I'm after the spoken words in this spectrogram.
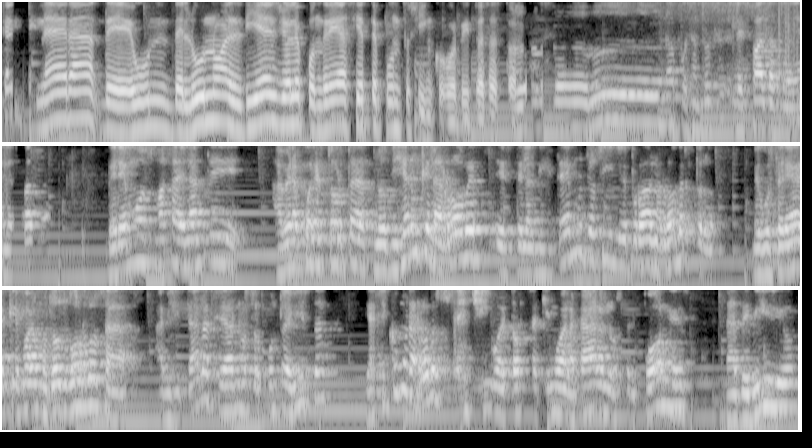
cantinera de un, del 1 al 10 yo le pondría 7.5, gordito, esas tortas. No, pues entonces les falta todavía, les falta. Veremos más adelante a ver a cuáles tortas. Nos dijeron que las Roberts este, las visitemos. Yo sí he probado las Roberts, pero me gustaría que fuéramos dos gordos a, a visitarlas y dar nuestro punto de vista. Y así como las Roberts, pues hay un chingo de tortas aquí en Guadalajara, los tripones, las de vidrio.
